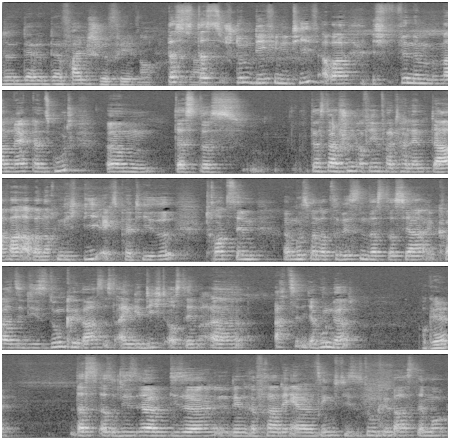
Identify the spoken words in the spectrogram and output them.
der, der, Feinschliff fehlt noch. Das, das stimmt definitiv, aber ich finde, man merkt ganz gut, ähm, dass das dass da schon auf jeden Fall Talent da war, aber noch nicht die Expertise. Trotzdem äh, muss man dazu wissen, dass das ja quasi dieses Dunkelwas ist ein Gedicht aus dem äh, 18. Jahrhundert. Okay. Das, also diese, diese, den Refrain, den er singt, dieses Dunkelwas, der Mo,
